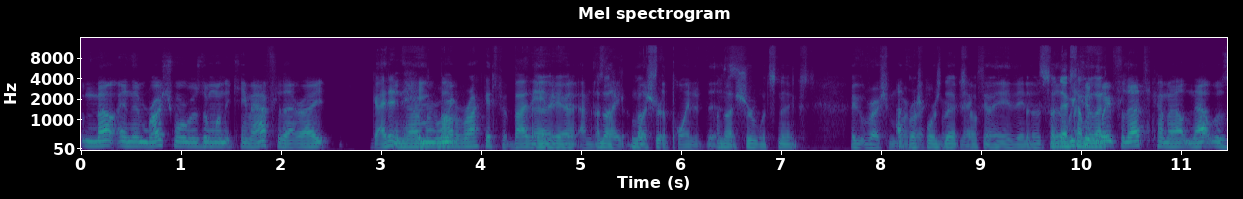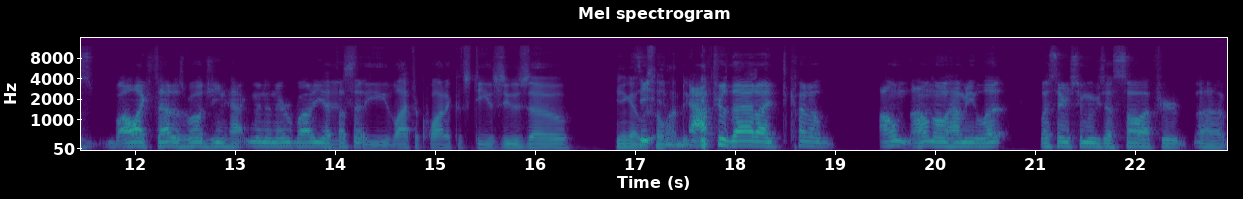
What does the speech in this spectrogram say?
Mount and then Rushmore was the one that came after that, right? I didn't and I hate remember we- Bottle Rockets, but by the Uh, end yeah. of it, I'm I'm just not- like, I'm not what's sure- the point of this? I'm not sure what's next. Like, Rushmore, Rushmore's next, okay. And then Uh, it's so the, next we time we couldn't like- wait for that to come out, and that was I liked that as well. Gene Hackman and everybody. I and thought it's that the Life Aquatic of Steve Zissou. You ain't got to See, listen on IMDb. after that, I kind of I don't I don't know how many let Wes Anderson movies I saw after uh He's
